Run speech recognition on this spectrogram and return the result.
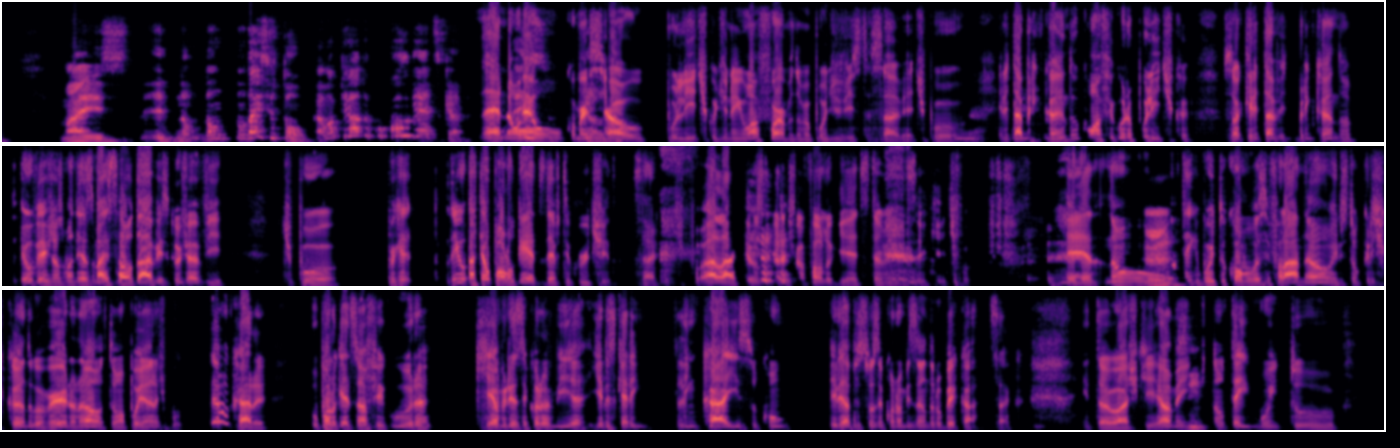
Mas não, não, não dá esse tom. É uma piada com o Paulo Guedes, cara. É, não é, é um comercial político de nenhuma forma, do meu ponto de vista, sabe? É tipo, ele tá brincando com a figura política. Só que ele tá brincando eu vejo as maneiras mais saudáveis que eu já vi. Tipo, porque até o Paulo Guedes deve ter curtido, sabe? Tipo, ah lá, tem uns caras que Paulo Guedes também, não sei o quê, tipo. É, não, é. não tem muito como você falar, ah, não, eles estão criticando o governo, não, estão apoiando, tipo, não, cara. O Paulo Guedes é uma figura que é a ministra da economia e eles querem linkar isso com ele, as pessoas economizando no BK, saca? Então eu acho que realmente Sim. não tem muito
